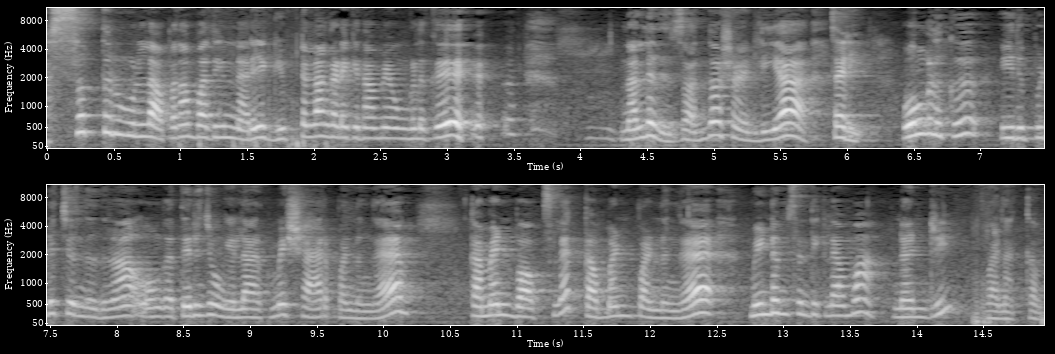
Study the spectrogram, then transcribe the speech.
அசத்துருவில்ல அப்போ தான் பார்த்தீங்கன்னா நிறைய கிஃப்டெல்லாம் எல்லாம் கிடைக்குதாமே உங்களுக்கு. நல்லது சந்தோஷம் இல்லையா? சரி உங்களுக்கு இது பிடிச்சிருந்ததுன்னா உங்கள் தெரிஞ்சவங்க எல்லாருக்குமே ஷேர் பண்ணுங்கள் கமெண்ட் பாக்ஸில் கமெண்ட் பண்ணுங்கள் மீண்டும் சந்திக்கலாமா? நன்றி வணக்கம்.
